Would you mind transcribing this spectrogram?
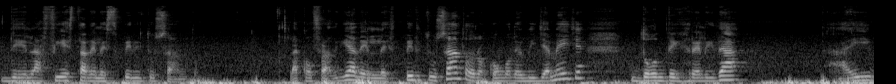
de la fiesta del Espíritu Santo. La cofradía del Espíritu Santo de los Congos de Villamella, donde en realidad ahí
